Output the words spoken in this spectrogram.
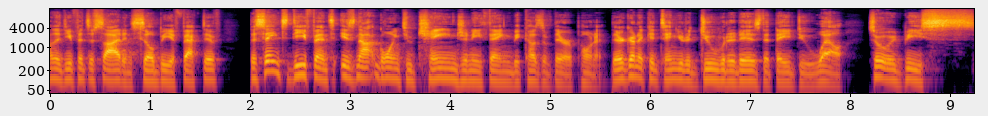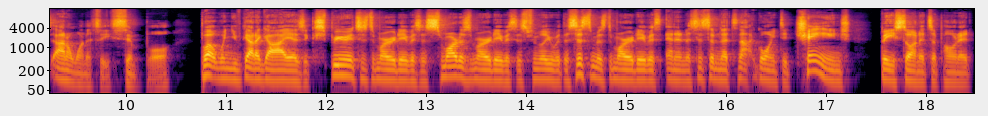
on the defensive side and still be effective. The Saints defense is not going to change anything because of their opponent. They're going to continue to do what it is that they do well. So it would be, I don't want to say simple, but when you've got a guy as experienced as Demario Davis, as smart as Demario Davis, as familiar with the system as Demario Davis, and in a system that's not going to change based on its opponent,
